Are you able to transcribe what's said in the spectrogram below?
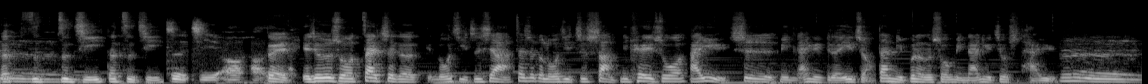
的子子集的子集子集哦，好，对，也就是说，在这个逻辑之下，在这个逻辑之上，你可以说台语是闽南语的一种，但你不能说闽南语就是台语。嗯，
